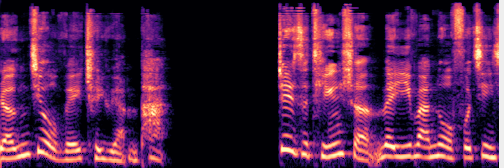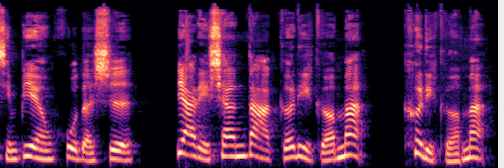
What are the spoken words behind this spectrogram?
仍旧维持原判。这次庭审为伊万诺夫进行辩护的是亚历山大·格里格曼克里格曼。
